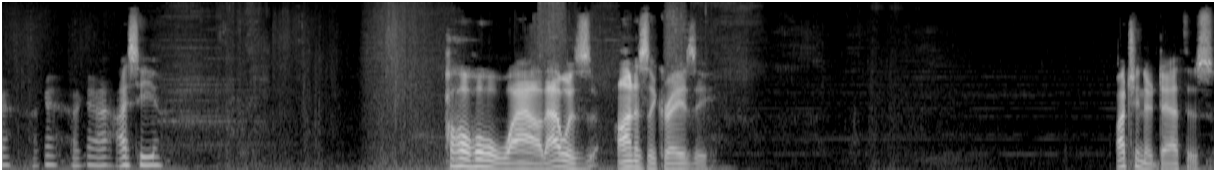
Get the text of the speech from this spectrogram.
Okay, okay, okay. I- see you. Oh wow, that was honestly crazy. Watching their death is,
